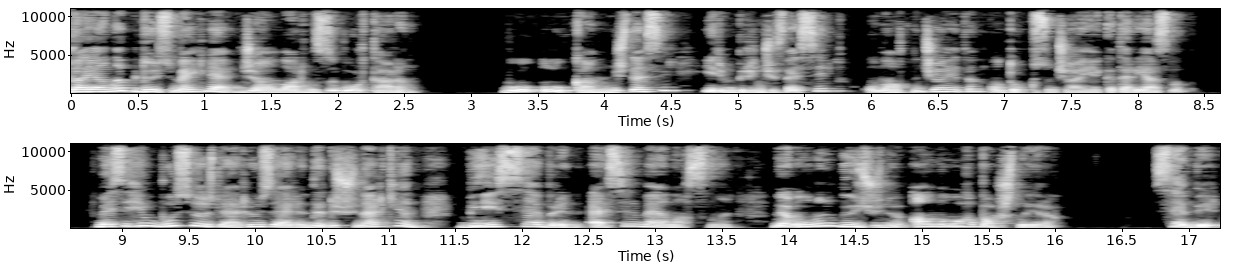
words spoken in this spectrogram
Dayanıb dözməklə canlarınızı qurtarın. Bu Lukan müjdəsi 21-ci fəsil 16-cı ayədən 19-cu ayəyə qədər yazılıb. Məsihin bu sözləri üzərində düşünərkən biz səbrin əsl mənasını və onun gücünü anlamağa başlayırıq. Səbir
